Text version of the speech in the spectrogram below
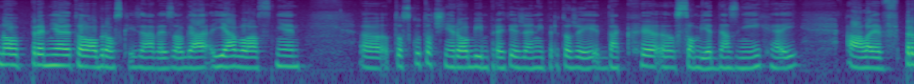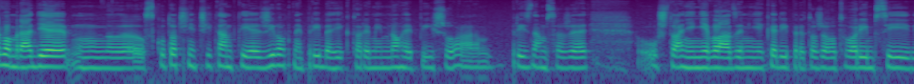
No pre mňa je to obrovský záväzok a ja vlastne e, to skutočne robím pre tie ženy, pretože jednak e, som jedna z nich, hej. Ale v prvom rade skutočne čítam tie životné príbehy, ktoré mi mnohé píšu a priznám sa, že už to ani nevládzem niekedy, pretože otvorím si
